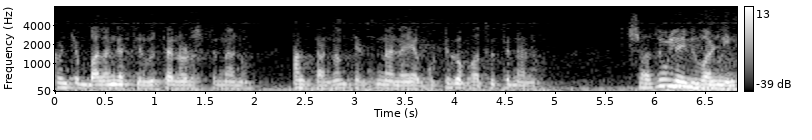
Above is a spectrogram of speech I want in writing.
కొంచెం బలంగా తిరుగుతా నడుస్తున్నాను. అంత అన్నం తింటున్నానయ్యా గుట్టుగా బతుకుతున్నాను. చదువు లేని వాడిని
